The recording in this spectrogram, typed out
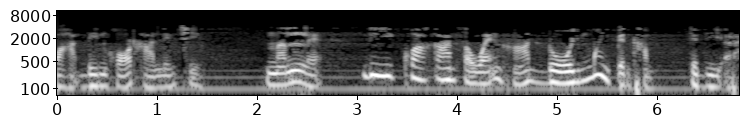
บาดดินขอทานเลี้ยงชีพนั้นแหละดีกว่าการแสวงหาโดยไม่เป็นธรรมจะดีอะไร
